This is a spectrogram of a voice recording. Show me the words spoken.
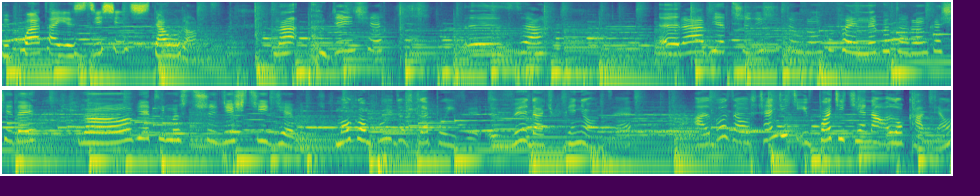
Wypłata jest 10 tauronów. Na dzień się zarabia 30 tauronków, a jednego tauronka się daje na obiad i masz 39. Mogą pójść do sklepu i wy, wydać pieniądze, albo zaoszczędzić i wpłacić je na lokatę,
